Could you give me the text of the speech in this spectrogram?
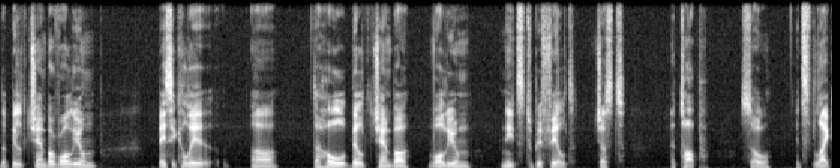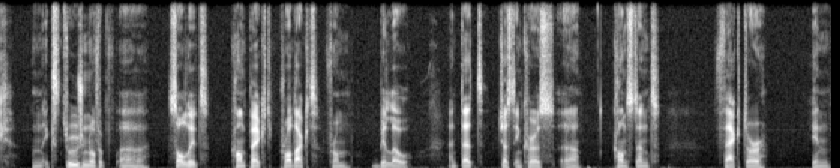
the build chamber volume, basically uh, the whole build chamber volume needs to be filled, just a top. So it's like an extrusion of a uh, solid compact product from below. And that just incurs a constant factor in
